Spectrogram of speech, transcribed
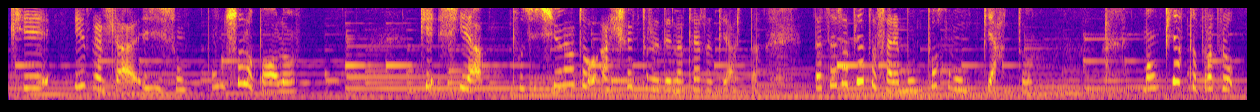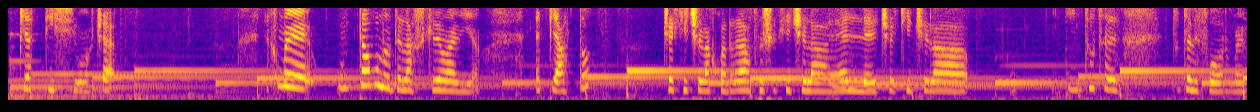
che in realtà esiste un, un solo polo che sia posizionato al centro della terra piatta. La terra piatta sarebbe un po' come un piatto, ma un piatto proprio piattissimo, cioè è come un tavolo della scrivania. È piatto, c'è chi ce l'ha quadrato, c'è chi ce l'ha L, c'è chi ce l'ha in tutte, tutte le forme.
